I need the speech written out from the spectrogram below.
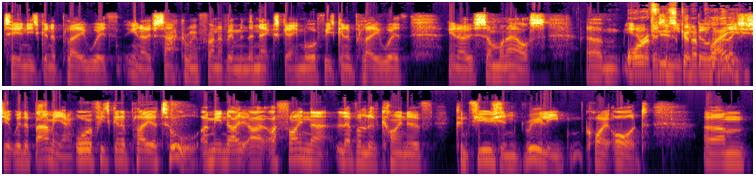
Tierney's going to play with you know Saka in front of him in the next game or if he's going to play with you know someone else. Um, or know, if he's going to build play a relationship with Aubameyang, or if he's going to play at all. I mean, I, I, I find that level of kind of confusion really quite odd. Um,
